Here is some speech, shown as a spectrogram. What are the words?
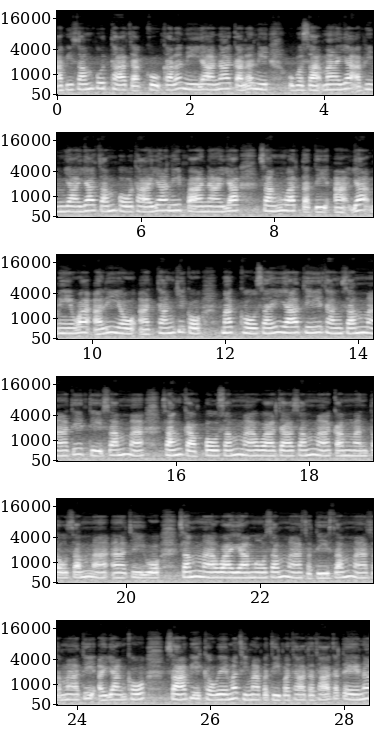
อภิสัมพุทธาจักขุกรณียานะกรณี อุปสามายะอภิญญายะสัมโพธายะนิพานายะ สังวัตติอะยะเมวะอริโย อัตถังคิโก มัคโคไสยะทีทางสัมมาทิฏฐิสัมมา สังกัปโปสัมมาวาจาสัมมากัมมันโตสัมมาอาชีโว สัมมาวายาโมสัมมาสติสัมมาสมาธิอยังโค สาพิขเวมัชิมาปฏิปทาตถาคเตนะ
